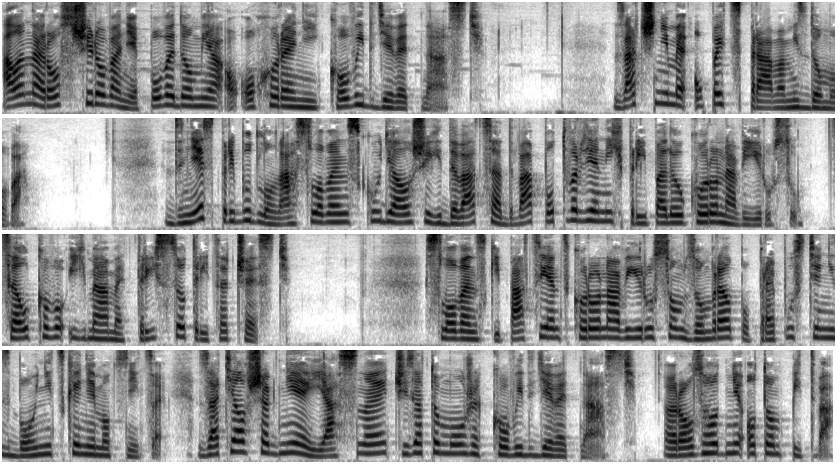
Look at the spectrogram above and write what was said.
ale na rozširovanie povedomia o ochorení COVID-19. Začnime opäť správami z domova. Dnes pribudlo na Slovensku ďalších 22 potvrdených prípadov koronavírusu. Celkovo ich máme 336. Slovenský pacient s koronavírusom zomrel po prepustení z bojnickej nemocnice. Zatiaľ však nie je jasné, či za to môže COVID-19. Rozhodne o tom pitva.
